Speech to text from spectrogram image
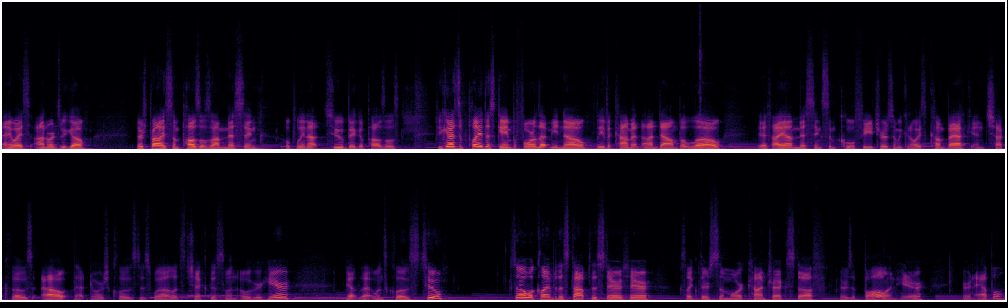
Anyways, onwards we go. There's probably some puzzles I'm missing. Hopefully not too big of puzzles. If you guys have played this game before, let me know. Leave a comment on down below if I am missing some cool features, and we can always come back and check those out. That door's closed as well. Let's check this one over here. Yep, that one's closed too. So we'll climb to the top of the stairs here. Looks like there's some more contract stuff. There's a ball in here. Or an apple?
